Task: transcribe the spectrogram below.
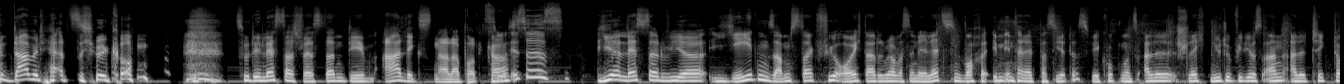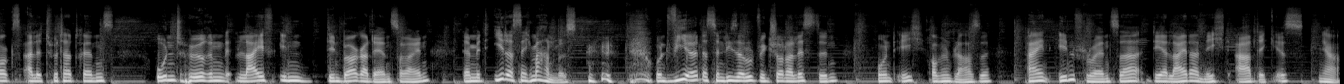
Und damit herzlich willkommen zu den Lester-Schwestern, dem adligsten aller So Podcasts. ist es. Hier lästern wir jeden Samstag für euch darüber, was in der letzten Woche im Internet passiert ist. Wir gucken uns alle schlechten YouTube-Videos an, alle TikToks, alle Twitter-Trends und hören live in den Burger Dance rein, damit ihr das nicht machen müsst. Und wir, das sind Lisa Ludwig, Journalistin, und ich, Robin Blase, ein Influencer, der leider nicht adlig ist. Ja,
